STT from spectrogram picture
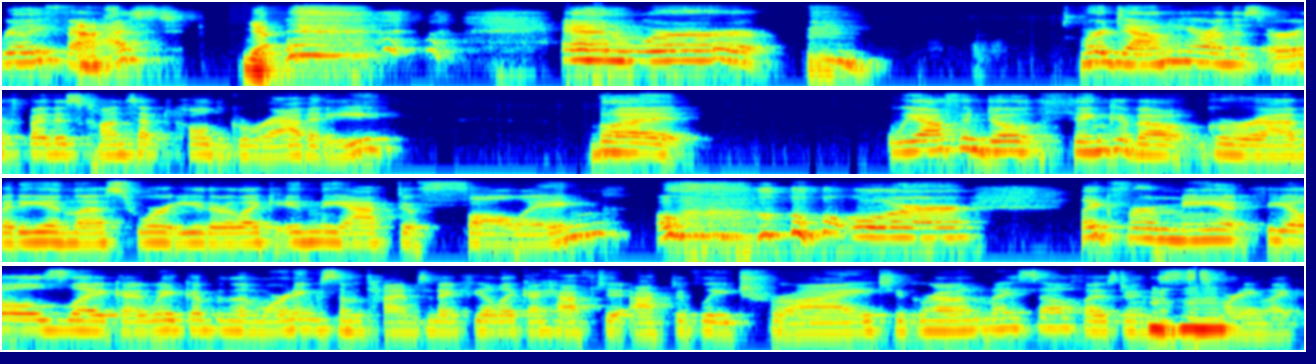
really fast. Yeah. and we're we're down here on this earth by this concept called gravity. But we often don't think about gravity unless we're either like in the act of falling or, or like for me it feels like i wake up in the morning sometimes and i feel like i have to actively try to ground myself. I was doing this this Mhm. morning like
